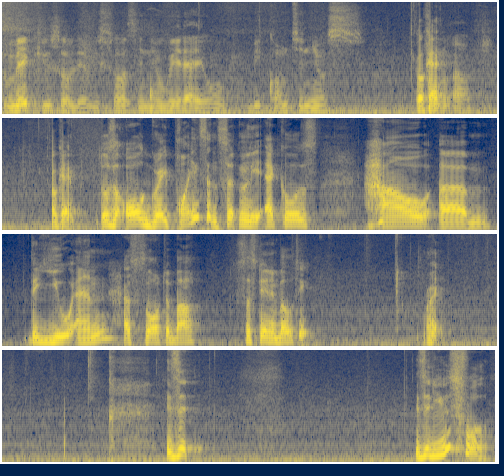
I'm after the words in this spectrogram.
to make use of the resource in a way that it will be continuous Okay. throughout. Okay, those are all great points and certainly echoes how um, the UN has thought about sustainability, right? Is it, is it useful?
